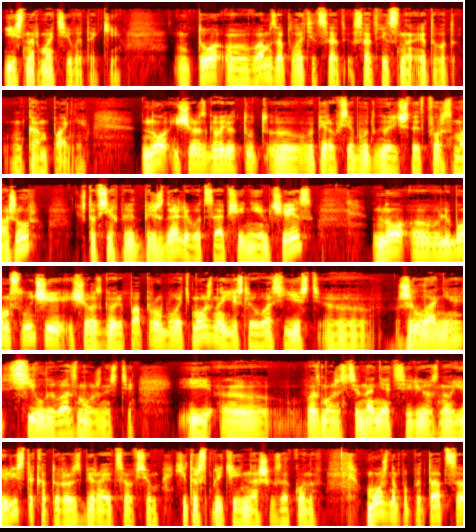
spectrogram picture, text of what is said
есть нормативы такие, то э, вам заплатит, соответственно, эта вот компания. Но, еще раз говорю, тут, э, во-первых, все будут говорить, что это форс-мажор, что всех предупреждали, вот сообщение МЧС, Но э, в любом случае, еще раз говорю, попробовать можно, если у вас есть э, желание, силы, возможности и возможности нанять серьезного юриста, который разбирается во всем хитросплетении наших законов, можно попытаться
